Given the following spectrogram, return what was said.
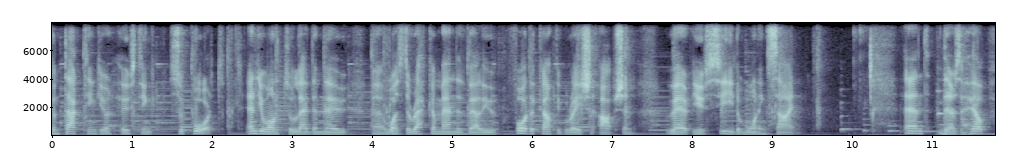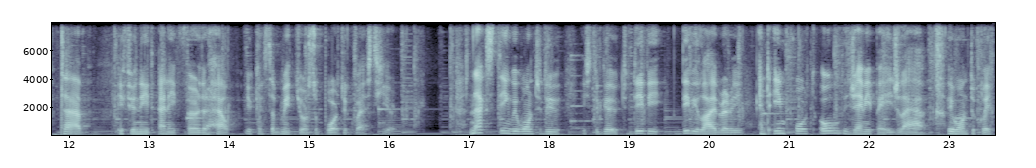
contacting your hosting support and you want to let them know uh, what's the recommended value for the configuration option where you see the warning sign. And there's a help tab. If you need any further help, you can submit your support request here. Next thing we want to do is to go to Divi, Divi library and import all the Jamie page layouts. We want to click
